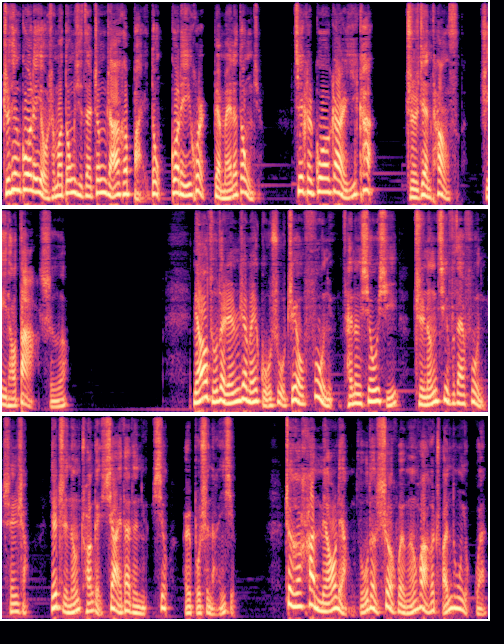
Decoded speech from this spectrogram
只听锅里有什么东西在挣扎和摆动，过了一会儿便没了动静。揭开锅盖一看，只见烫死的是一条大蛇。苗族的人认为蛊术只有妇女才能修习，只能寄附在妇女身上，也只能传给下一代的女性，而不是男性。这和汉苗两族的社会文化和传统有关。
